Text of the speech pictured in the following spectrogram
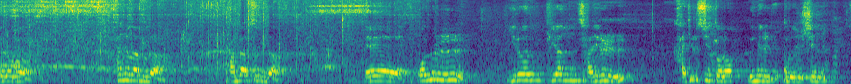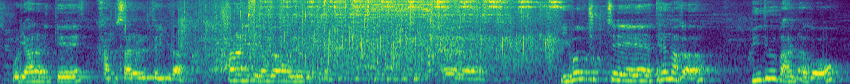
여러분. 환영합니다. 반갑습니다. 예, 오늘 이런 귀한 자리를 가질 수 있도록 은혜를 베풀어 주신 우리 하나님께 감사를 드립니다. 하나님께 영광을 올려드립니다. 예, 이번 축제의 테마가 미드바르라고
